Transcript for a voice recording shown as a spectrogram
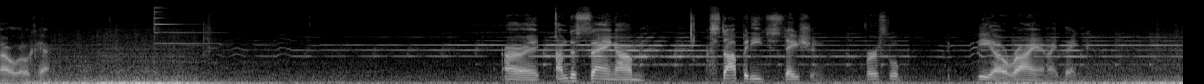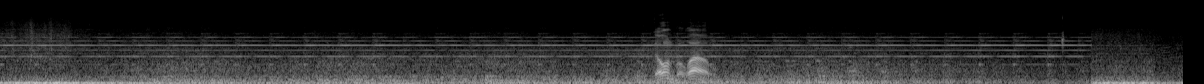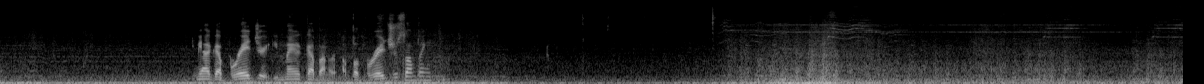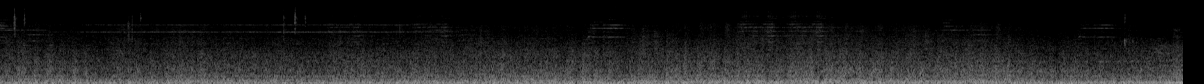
Oh, okay. Alright, I'm just saying, um, stop at each station. First will be Orion, I think. Going below. You mean like a bridge, or you mean like up, on, up a bridge or something?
